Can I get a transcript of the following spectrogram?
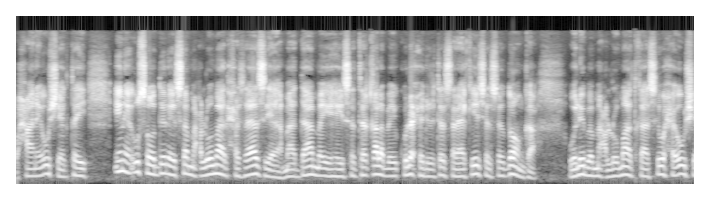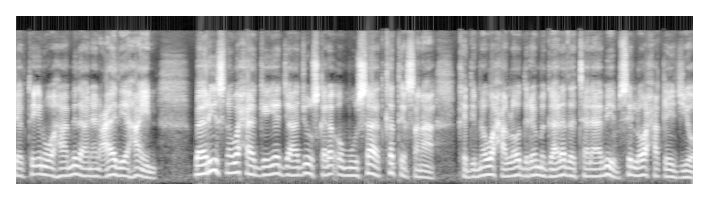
waxaanay u sheegtay inay u soo dirayso macluumaad xasaasi ah maadaama ay haysatay qalab ay kula xiriirto saraakiisha sirdoonka weliba macluumaadkaasi waxay u sheegtay inuu ahaa mid aanan caadi ahayn. Baariisna waxaa geeya jaajuus kale oo muusaad ka tirsanaa kadibna waxaa loo diray magaalada talaabiib si loo xaqiijiyo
